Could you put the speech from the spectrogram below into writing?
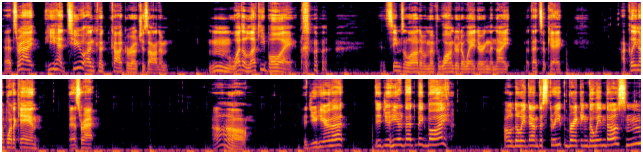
That's right. He had two uncooked cockroaches on him. Mmm, what a lucky boy. it seems a lot of them have wandered away during the night, but that's okay. I'll clean up what I can. That's right. Oh. Did you hear that? Did you hear that, big boy? All the way down the street, breaking the windows, hmm?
